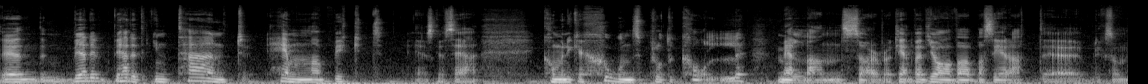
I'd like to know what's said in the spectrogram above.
det, det, vi, hade, vi hade ett internt hemmabyggt, eh, jag ska säga, kommunikationsprotokoll mellan server och klient. Det var Java-baserat, liksom,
